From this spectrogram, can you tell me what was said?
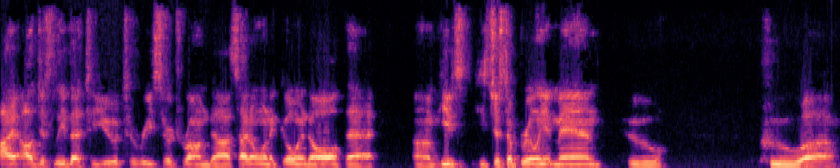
I, I'll just leave that to you to research Ram Dass. I don't want to go into all that. Um, he's he's just a brilliant man who who uh,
